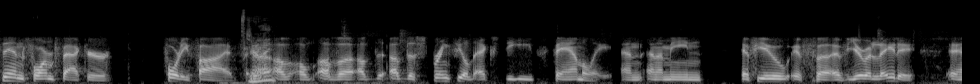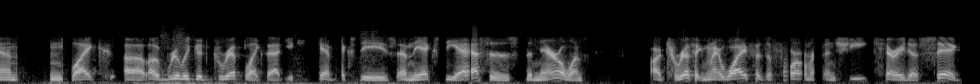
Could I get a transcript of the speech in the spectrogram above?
thin form factor 45 right. uh, of of, uh, of, the, of the Springfield XD family, and and I mean if you if uh, if you're a lady and like uh, a really good grip like that, you can't XDs and the XDSs, the narrow ones, are terrific. My wife is a former, and she carried a Sig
